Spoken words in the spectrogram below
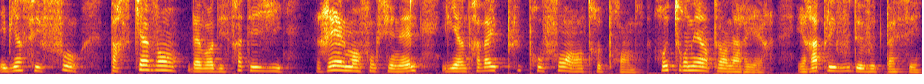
Eh bien, c'est faux. Parce qu'avant d'avoir des stratégies réellement fonctionnelles, il y a un travail plus profond à entreprendre. Retournez un peu en arrière et rappelez-vous de votre passé.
